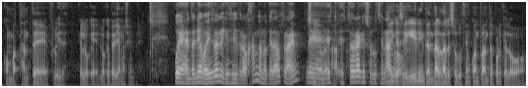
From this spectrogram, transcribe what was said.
con bastante fluidez, que es lo que, lo que pedíamos siempre. Pues Antonio, vais a tener que seguir trabajando, no queda otra, ¿eh? eh esto, habrá que solucionarlo. Hay que seguir, intentar darle solución cuanto antes porque lo,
